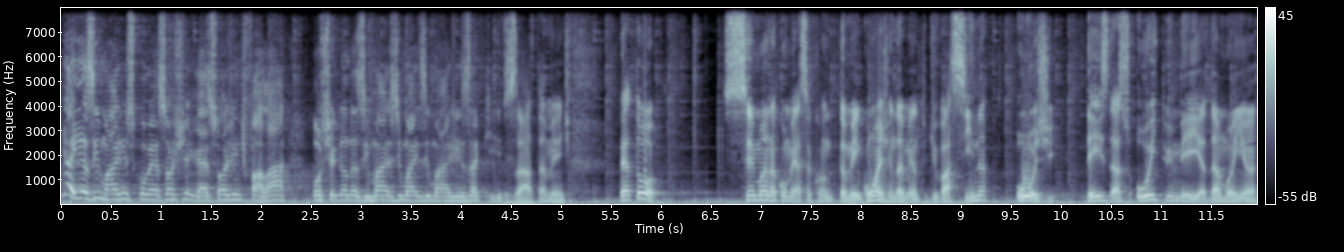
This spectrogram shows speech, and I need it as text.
E aí as imagens começam a chegar, é só a gente falar, vão chegando as imagens e mais imagens aqui. Exatamente. Beto, semana começa com- também com agendamento de vacina. Hoje, desde as 8h30 da manhã,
